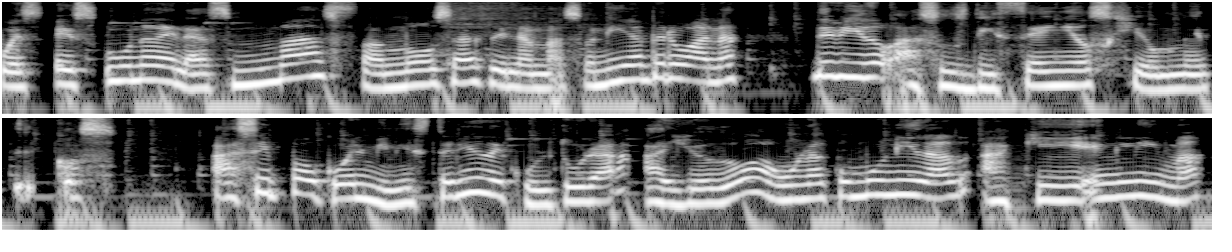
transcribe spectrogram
pues es una de las más famosas de la Amazonía peruana debido a sus diseños geométricos. Hace poco el Ministerio de Cultura ayudó a una comunidad aquí en Lima,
